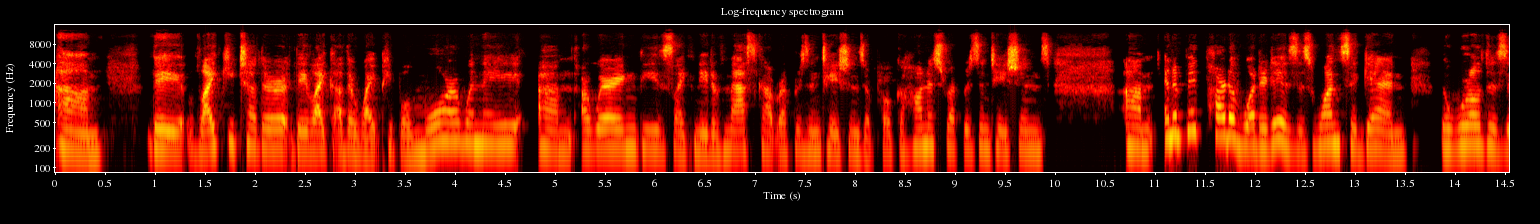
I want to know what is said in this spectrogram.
um, they like each other. They like other white people more when they um, are wearing these like native mascot representations or pocahontas representations. Um, and a big part of what it is is once again the world is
